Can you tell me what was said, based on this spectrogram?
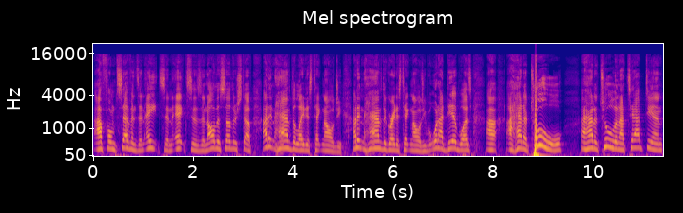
iPhone 7s and 8s and X's and all this other stuff. I didn't have the latest technology. I didn't have the greatest technology, but what I did was uh, I had a tool I had a tool and I tapped in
